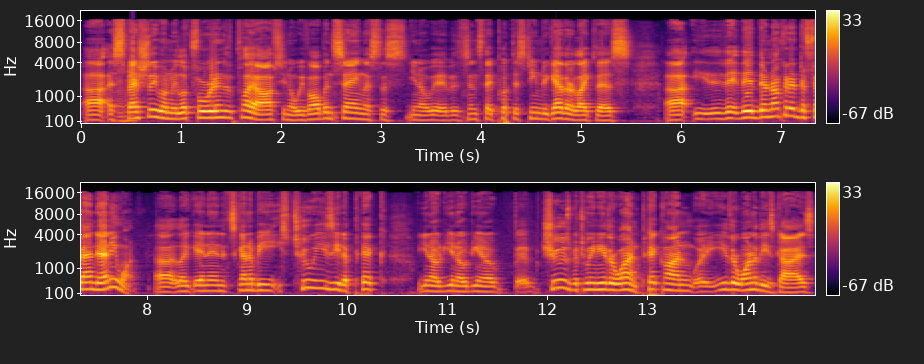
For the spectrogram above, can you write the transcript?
Uh, especially when we look forward into the playoffs, you know we've all been saying this. This you know since they put this team together like this, uh, they, they, they're not going to defend anyone. Uh, like, and, and it's going to be too easy to pick. You know, you know, you know, choose between either one. Pick on either one of these guys.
